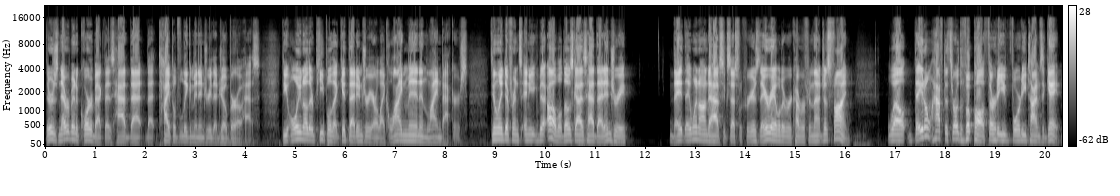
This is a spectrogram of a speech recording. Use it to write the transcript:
there's never been a quarterback that has had that that type of ligament injury that Joe Burrow has. The only other people that get that injury are like linemen and linebackers. The only difference, and you can be like, oh well, those guys had that injury. They they went on to have successful careers. They were able to recover from that just fine. Well, they don't have to throw the football 30, 40 times a game.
